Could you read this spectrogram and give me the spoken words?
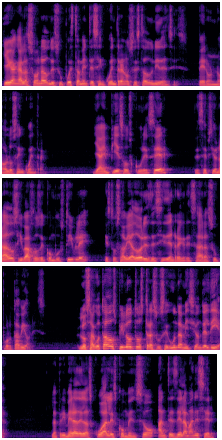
llegan a la zona donde supuestamente se encuentran los estadounidenses, pero no los encuentran. Ya empieza a oscurecer, decepcionados y bajos de combustible, estos aviadores deciden regresar a su portaaviones. Los agotados pilotos tras su segunda misión del día, la primera de las cuales comenzó antes del amanecer,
